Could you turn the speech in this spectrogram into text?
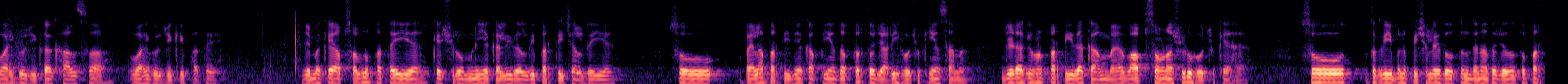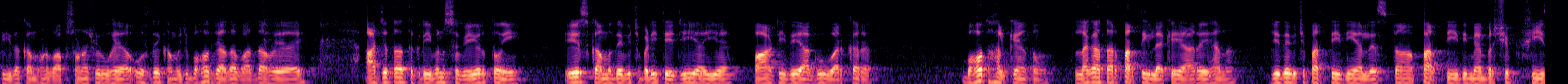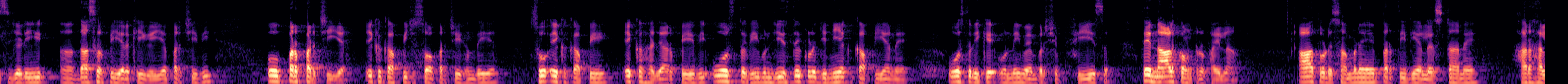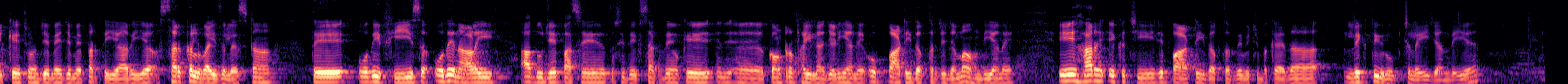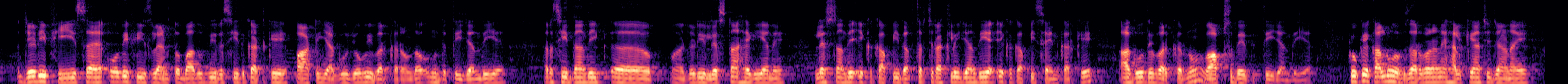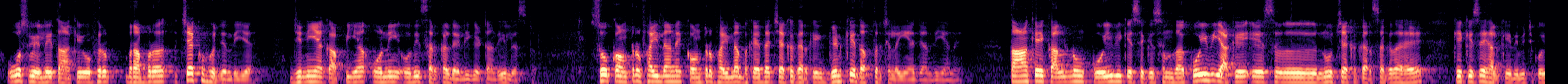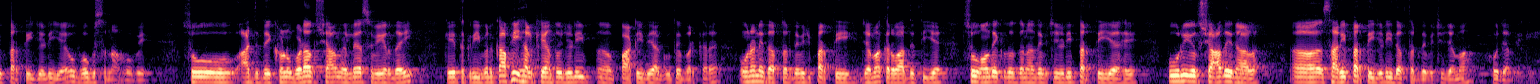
ਵਾਹਿਗੁਰੂ ਜੀ ਕਾ ਖਾਲਸਾ, ਵਾਹਿਗੁਰੂ ਜੀ ਕੀ ਫਤਿਹ। ਜਿਵੇਂ ਕਿ ਆਪ ਸਭ ਨੂੰ ਪਤਾ ਹੀ ਹੈ ਕਿ ਸ਼੍ਰੋਮਣੀ ਅਕਾਲੀ ਦਲ ਦੀ ਭਰਤੀ ਚੱਲ ਰਹੀ ਹੈ। ਸੋ ਪਹਿਲਾਂ ਭਰਤੀ ਦੀਆਂ ਕਾਪੀਆਂ ਦਫ਼ਤਰ ਤੋਂ ਜਾਰੀ ਹੋ ਚੁੱਕੀਆਂ ਸਨ, ਜਿਹੜਾ ਕਿ ਹੁਣ ਭਰਤੀ ਦਾ ਕੰਮ ਹੈ, ਵਾਪਸ ਆਉਣਾ ਸ਼ੁਰੂ ਹੋ ਚੁੱਕਿਆ ਹੈ। ਸੋ ਤਕਰੀਬਨ ਪਿਛਲੇ 2-3 ਦਿਨਾਂ ਤੋਂ ਜਦੋਂ ਤੋਂ ਭਰਤੀ ਦਾ ਕੰਮ ਹੁਣ ਵਾਪਸ ਆਉਣਾ ਸ਼ੁਰੂ ਹੋਇਆ, ਉਸ ਦੇ ਕੰਮ ਵਿੱਚ ਬਹੁਤ ਜ਼ਿਆਦਾ ਵਾਧਾ ਹੋਇਆ ਹੈ। ਅੱਜ ਤਾਂ ਤਕਰੀਬਨ ਸਵੇਰ ਤੋਂ ਹੀ ਇਸ ਕੰਮ ਦੇ ਵਿੱਚ ਬੜੀ ਤੇਜ਼ੀ ਆਈ ਹੈ। ਪਾਰਟੀ ਦੇ ਆਗੂ ਵਰਕਰ ਬਹੁਤ ਹਲਕਿਆਂ ਤੋਂ ਲਗਾਤਾਰ ਭਰਤੀ ਲੈ ਕੇ ਆ ਰਹੇ ਹਨ। ਜਿਹਦੇ ਵਿੱਚ ਭਰਤੀ ਦੀਆਂ ਲਿਸਟਾਂ ਭਰਤੀ ਦੀ ਮੈਂਬਰਸ਼ਿਪ ਫੀਸ ਜਿਹੜੀ ਅ, 10 ਰੁਪਏ ਰੱਖੀ ਗਈ ਹੈ ਪਰਚੀ ਦੀ ਉਹ ਪਰ ਪਰਚੀ ਹੈ। ਇੱਕ ਕਾਪੀ 'ਚ 100 ਪਰਚੀ ਹੁੰਦੀ ਹੈ। ਸੋ ਇੱਕ ਕਾਪੀ 1000 ਰੁਪਏ ਦੀ ਉਸ ਤਕਰੀਬਨ ਜਿਸ ਦੇ ਕੋਲ ਜਿੰਨੀਆਂ ਕਾਪੀਆਂ ਨੇ ਉਸ ਤਰੀਕੇ ਉਨੀ ਮੈਂਬਰਸ਼ਿਪ ਫੀਸ ਤੇ ਨਾਲ ਕਾਊਂਟਰ ਫਾਈਲਾਂ। ਆ ਤੁਹਾਡੇ ਸਾਹਮਣੇ ਭਰਤੀ ਦੀਆਂ ਲਿਸਟਾਂ ਨੇ। ਹਰ ਹਲਕੇ ਚੋਂ ਜਿਵੇਂ ਜਿਵੇਂ ਭਰਤੀ ਆ ਰਹੀ ਹੈ ਸਰਕਲ ਵਾਈਜ਼ ਲਿਸਟਾਂ ਤੇ ਉਹਦੀ ਫੀਸ ਉਹਦੇ ਨਾਲ ਹੀ ਆ ਦੂਜੇ ਪਾਸੇ ਤੁਸੀਂ ਦੇਖ ਸਕਦੇ ਹੋ ਕਿ ਕਾਊਂਟਰ ਫਾਈਲਾਂ ਜਿਹੜੀਆਂ ਨੇ, ਉਹ ਪਾਰਟੀ ਦਫ਼ਤਰ 'ਚ ਜਮ੍ਹਾਂ ਹੁੰਦੀਆਂ ਨੇ। ਇਹ ਹਰ ਇੱਕ ਚੀਜ਼ ਪਾਰਟੀ ਦਫ਼ਤਰ ਦੇ ਵਿੱਚ ਬਕਾਇਦਾ ਲਿਖਤੀ ਰੂਪ 'ਚ ਲਈ ਜਾਂਦੀ ਹੈ। ਜਿਹੜੀ ਫੀਸ ਹੈ, ਉਹਦੀ ਫੀਸ ਲੈਣ ਤੋਂ ਬਾਅਦ ਉਹਦੀ ਰਸੀਦ ਕੱਟ ਕੇ ਪਾਰਟੀ ਆਗੂ ਜੋ ਵੀ ਵਰਕਰ ਆਉਂਦਾ, ਉਹਨੂੰ ਦਿੱਤੀ ਜਾਂਦੀ ਹੈ। ਰਸੀਦਾਂ ਦੀ ਜਿਹੜੀ ਲਿਸਟਾਂ ਹੈਗੀਆਂ ਨੇ, ਲਿਸਟਾਂ ਦੀ ਇੱਕ ਕਾਪੀ ਦਫ਼ਤਰ 'ਚ ਰੱਖ ਲਈ ਜਾਂਦੀ ਹੈ, ਇੱਕ ਕਾਪੀ ਸਾਈਨ ਕਰਕੇ ਆਗੂ ਦੇ ਵਰਕਰ ਨੂੰ ਵਾਪਸ ਦੇ ਦਿੱਤੀ ਜਾਂਦੀ ਹੈ। ਕਿਉਂਕਿ ਕੱਲ ਨੂੰ ਅਬਜ਼ਰਵਰਾਂ ਨੇ ਹਲਕਿਆਂ 'ਚ ਜਾਣਾ ਹੈ ਉਸ ਵੇਲੇ ਤਾਂ ਕਿ ਉਹ ਫਿਰ ਬਰਾਬਰ ਚੈੱਕ ਹੋ ਜਾਂਦੀ ਹੈ, ਜਿੰਨੀਆਂ ਕਾਪੀਆਂ ਉਨੀ ਉਹਦੀ ਸਰਕਲ ਡੈਲੀਗੇਟਾਂ ਦੀ ਲਿਸਟ। ਸੋ ਕਾਊਂਟਰ ਫਾਈਲਾਂ ਨੇ ਕਾਊਂਟਰ ਫਾਈਲਾਂ ਬਕਾਇਦਾ ਚੈੱਕ ਕਰਕੇ ਗਿਣ ਕੇ ਦਫ਼ਤਰ ਚ ਲਈਆਂ ਜਾਂਦੀਆਂ ਨੇ। ਤਾਂ ਕਿ ਕੱਲ ਨੂੰ ਕੋਈ ਵੀ ਕਿਸੇ ਕਿਸਮ ਦਾ ਕੋਈ ਵੀ ਆ ਕੇ ਇਸ ਨੂੰ ਚੈੱਕ ਕਰ ਸਕਦਾ ਹੈ ਕਿ ਕਿਸੇ ਹਲਕੇ ਦੇ ਵਿੱਚ ਕੋਈ ਭਰਤੀ ਜਿਹੜੀ ਹੈ ਉਹ ਬੁਗਸ ਨਾ ਹੋਵੇ। ਸੋ ਅੱਜ ਦੇਖਣ ਨੂੰ ਬੜਾ ਉਤਸ਼ਾਹ ਮਿਲ ਰਿਹਾ ਸਵੇਰ ਦਾ ਹੀ ਕਿ ਤਕਰੀਬਨ ਕਾਫੀ ਹਲਕਿਆਂ ਤੋਂ ਜਿਹੜੀ ਪਾਰਟੀ ਦੇ ਆਗੂ ਤੇ ਵਰਕਰ ਹੈ, ਉਹਨਾਂ ਨੇ ਦਫ਼ਤਰ ਦੇ ਵਿੱਚ ਭਰਤੀ ਜਮ੍ਹਾਂ ਕਰਵਾ ਦਿੱਤੀ ਹੈ। ਸੋ ਆਉਂਦੇ ਇੱਕ ਦੋ ਦਿਨਾਂ ਦੇ ਵਿੱਚ ਜਿਹੜੀ ਭਰਤੀ ਹੈ ਇਹ ਪੂਰੀ ਉਤਸ਼ਾਹ ਦੇ ਨਾਲ ਸਾਰੀ ਭਰਤੀ ਜਿਹੜੀ ਦਫ਼ਤਰ ਦੇ ਵਿੱਚ ਜਮ੍ਹਾਂ ਹੋ ਜਾਵੇਗੀ।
